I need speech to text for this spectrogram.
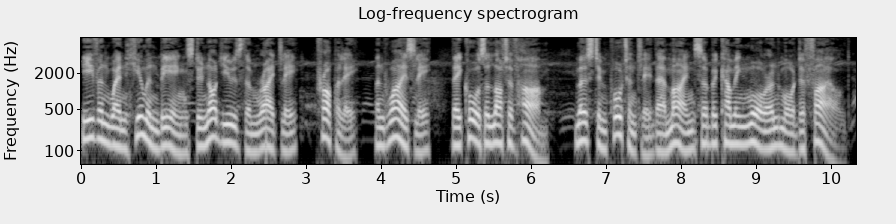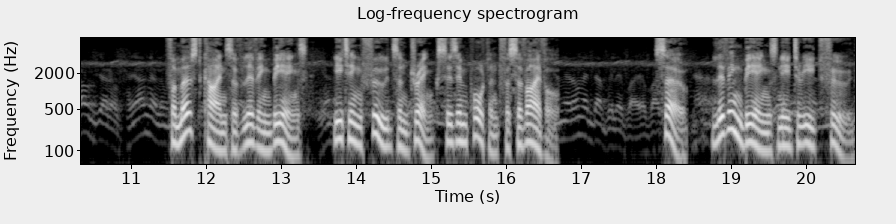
Even when human beings do not use them rightly, properly, and wisely, they cause a lot of harm. Most importantly, their minds are becoming more and more defiled. For most kinds of living beings, eating foods and drinks is important for survival. So, Living beings need to eat food,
